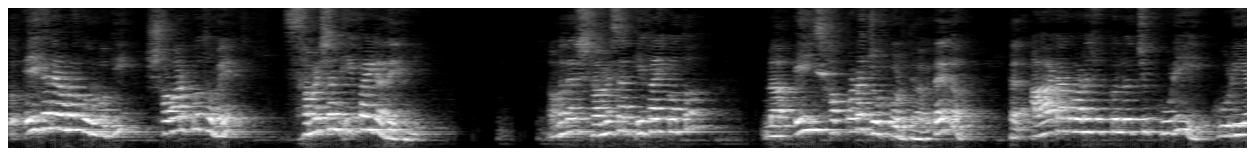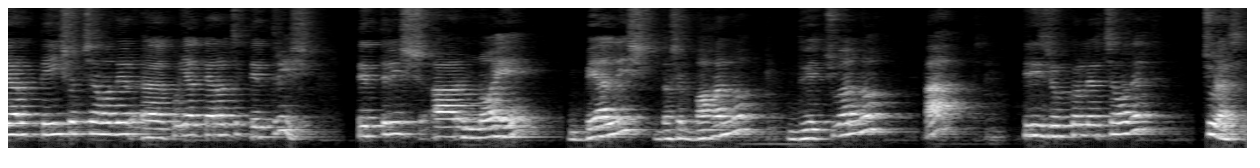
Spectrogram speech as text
তো এইখানে আমরা করব কি, সবার প্রথমে সামেশন এফ আইটা দেখে নিই। আমাদের সামেশন এফ আই কত? না, এই সবকটা যোগ করতে হবে, তাই তো? তাহলে আট আর বারো যোগ করলে হচ্ছে কুড়ি কুড়ি আর তেইশ হচ্ছে আমাদের কুড়ি আর তেরো হচ্ছে তেত্রিশ তেত্রিশ আর নয়ে বিয়াল্লিশ, দশে বাহান্ন, দুয়ে চুয়ান্ন, আর তিরিশ যোগ করলে হচ্ছে আমাদের চুরাশি।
